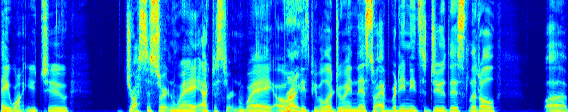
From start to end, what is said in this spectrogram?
They want you to dress a certain way, act a certain way. Oh, Right. these people are doing this, so everybody needs to do this little uh,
